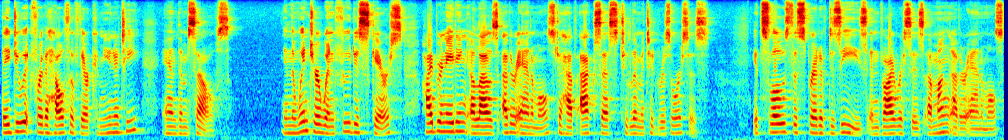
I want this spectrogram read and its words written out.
they do it for the health of their community and themselves. In the winter, when food is scarce, hibernating allows other animals to have access to limited resources. It slows the spread of disease and viruses among other animals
